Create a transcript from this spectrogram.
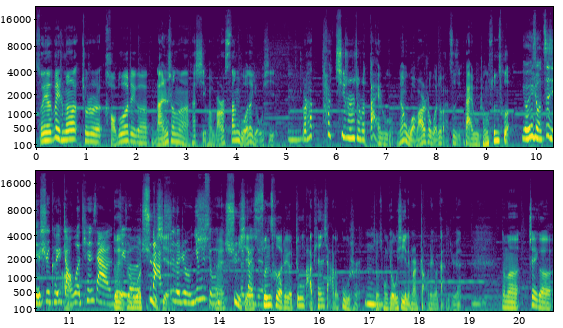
所以为什么就是好多这个男生啊，他喜欢玩三国的游戏，嗯，就是他他其实就是代入。你看我玩的时候，我就把自己代入成孙策，有一种自己是可以掌握天下啊对我续大写的这种英雄哎，续写孙策这个争霸天下的故事，嗯就从游戏里面找这个感觉。嗯那么这个《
